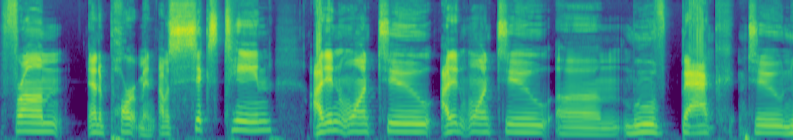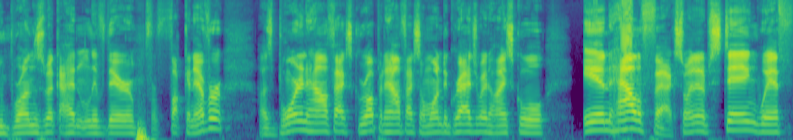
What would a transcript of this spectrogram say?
from an apartment. I was 16. I didn't want to. I didn't want to um, move back to New Brunswick. I hadn't lived there for fucking ever. I was born in Halifax, grew up in Halifax. I wanted to graduate high school in Halifax, so I ended up staying with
